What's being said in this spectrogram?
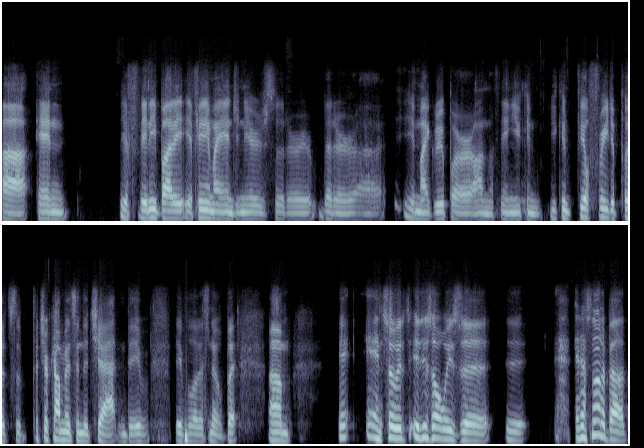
uh, and if anybody if any of my engineers that are that are uh, in my group are on the thing you can you can feel free to put some put your comments in the chat and dave dave will let us know. But um and so it, it is always a, a and it's not about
